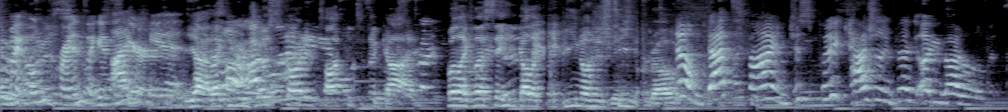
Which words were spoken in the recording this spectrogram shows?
to my own friends, I get I scared. Yeah, like you just started talking to the guy, but like let's say he got like a bean on his teeth, bro. No, that's fine. Just put it casually and be like, oh, you got a little bit.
